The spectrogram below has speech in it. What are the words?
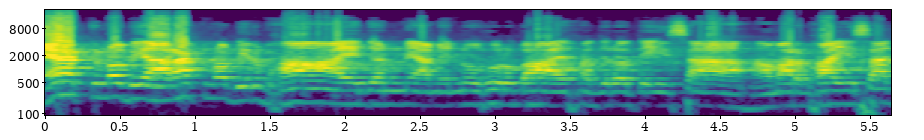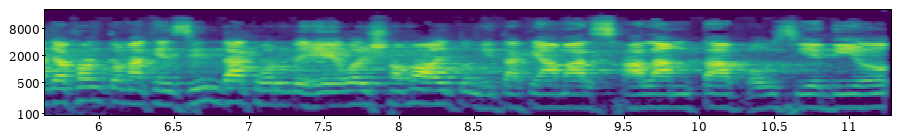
এক নবী আর এক নবীর ভাই, জন্য আমি নুহুর ভাই হজরত ঈসা। আমার ভাই ঈসা যখন তোমাকে জিন্দা করবে, ওই সময় তুমি তাকে আমার সালামটা পৌঁছিয়ে দিও।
